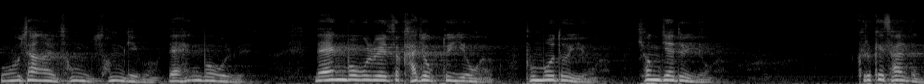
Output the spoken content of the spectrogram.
우상을 섬, 섬기고 내 행복을 위해서 내 행복을 위해서 가족도 이용하고 부모도 이용하고 형제도 이용하고 그렇게 살던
